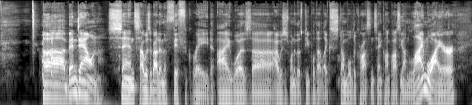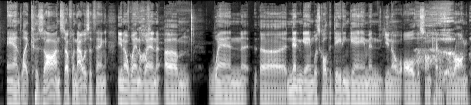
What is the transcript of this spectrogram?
Uh, been down since I was about in the fifth grade. I was uh, I was just one of those people that like stumbled across in Insane Clown Posse on LimeWire and like Kazaa and stuff when that was a thing. You know when when um when uh Neden Game was called the dating game and you know all the song titles were wrong.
